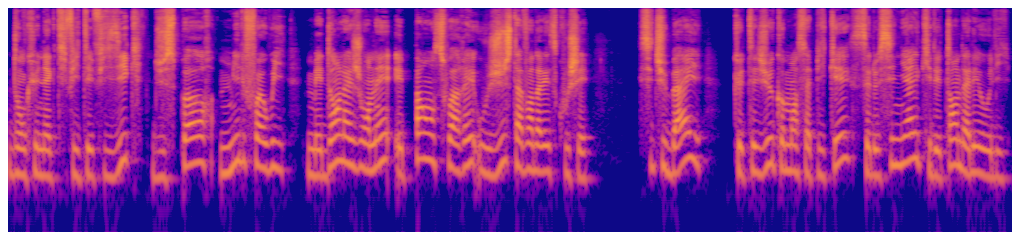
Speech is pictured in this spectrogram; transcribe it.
Donc une activité physique, du sport, mille fois oui, mais dans la journée et pas en soirée ou juste avant d'aller se coucher. Si tu bailles, que tes yeux commencent à piquer, c'est le signal qu'il est temps d'aller au lit.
